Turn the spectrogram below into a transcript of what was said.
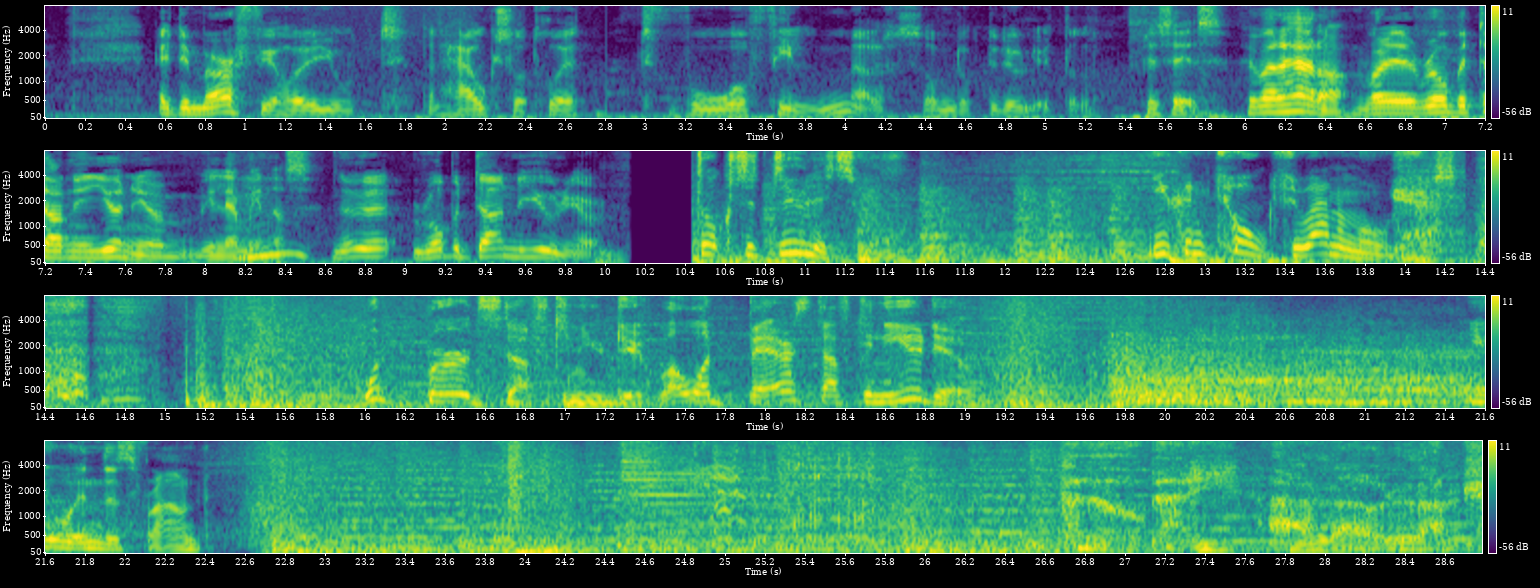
Eddie Murphy har ju gjort den här också tror jag två filmer som Dr. Dolittle. Precis. Hur var det här då? Var det Robert Downey Jr vill jag minnas? Nu är det Robert Downey Jr. Dr. Doolittle. You can talk to animals. Yes. What bird stuff can you do? Well, what bear stuff can you do? You win this round. Hello, Patty. Hello, lunch.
